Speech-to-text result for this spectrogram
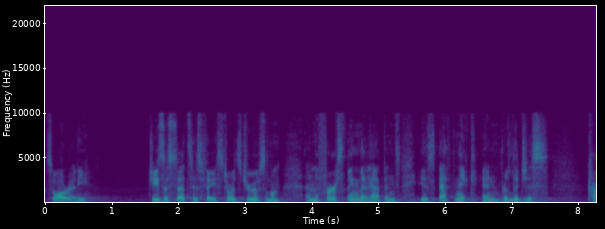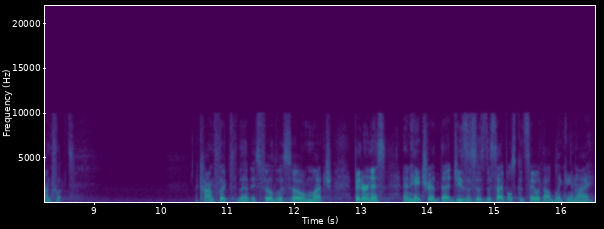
So already, Jesus sets his face towards Jerusalem, and the first thing that happens is ethnic and religious conflict. A conflict that is filled with so much bitterness and hatred that Jesus' disciples could say without blinking an eye,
